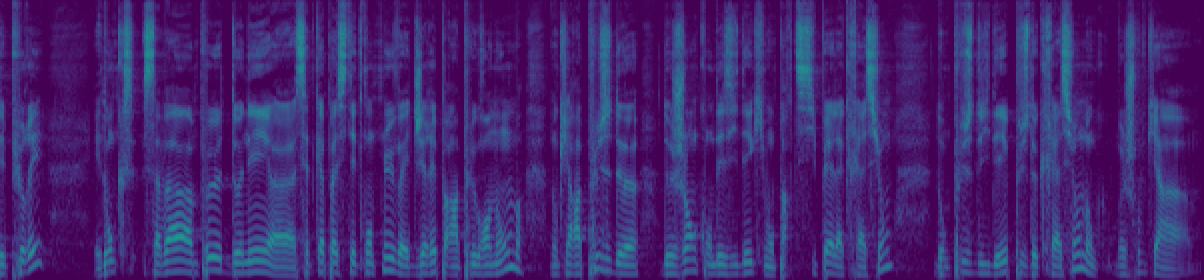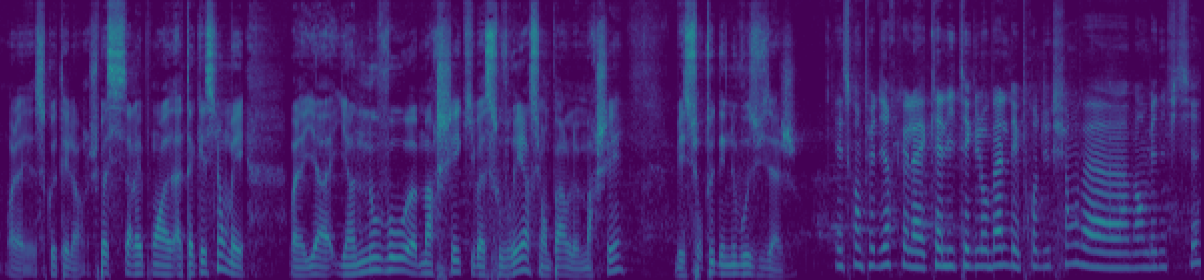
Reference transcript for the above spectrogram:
épurées. Et donc, ça va un peu donner, euh, cette capacité de contenu va être gérée par un plus grand nombre. Donc, il y aura plus de, gens qui ont des idées qui vont participer à la création. Donc, plus d'idées, plus de création. Donc, moi, je trouve qu'il y a ce côté-là. Je ne sais pas si ça répond à, ta question, mais voilà, il y, a, un nouveau marché qui va s'ouvrir, si on parle marché, mais surtout des nouveaux usages. Est-ce qu'on peut dire que la qualité globale des productions va en bénéficier?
